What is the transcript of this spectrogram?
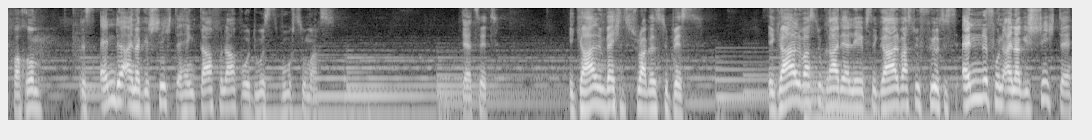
Warum? Das Ende einer Geschichte hängt davon ab, wo du das Buch zumachst. That's it. Egal in welchen Struggles du bist, egal was du gerade erlebst, egal was du fühlst, das Ende von einer Geschichte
